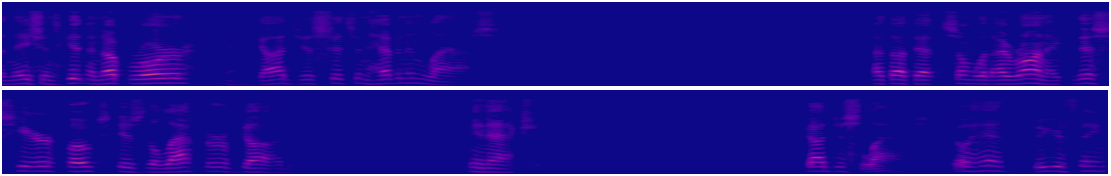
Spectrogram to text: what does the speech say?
the nations get in an uproar, and God just sits in heaven and laughs. I thought that somewhat ironic. This here, folks, is the laughter of God in action. God just laughs. Go ahead, do your thing.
